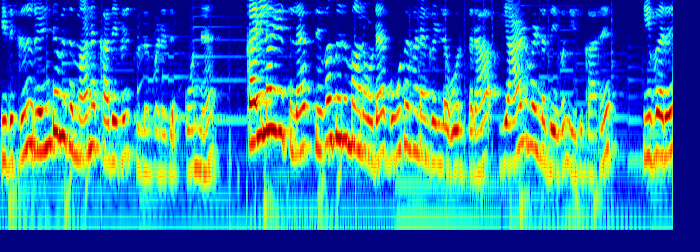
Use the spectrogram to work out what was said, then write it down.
இதுக்கு ரெண்டு விதமான கதைகள் சொல்லப்படுது. ஒண்ணு கைலாயத்துல சிவபெருமானோட பூதகணங்கள்ல ஒருத்தரா யாழ்வள்ள தேவன் இருக்காரு. இவரு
